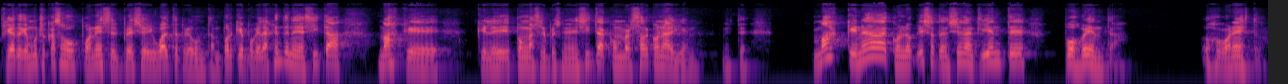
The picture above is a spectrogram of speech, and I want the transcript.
fíjate que en muchos casos vos ponés el precio, igual te preguntan. ¿Por qué? Porque la gente necesita más que que le pongas el precio, necesita conversar con alguien. Más que nada con lo que es atención al cliente postventa. Ojo con esto.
